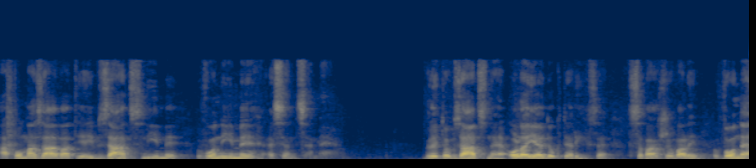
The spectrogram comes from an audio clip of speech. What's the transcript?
a pomazávat jej vzácnými vonými esencemi. Byly to vzácné oleje, do kterých se svařovaly voné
